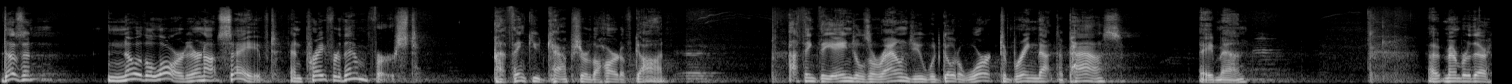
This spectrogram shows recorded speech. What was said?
doesn't know the Lord, they're not saved, and pray for them first? I think you'd capture the heart of God. I think the angels around you would go to work to bring that to pass. Amen. I remember there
